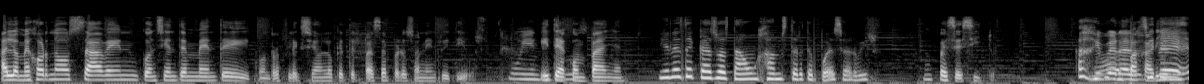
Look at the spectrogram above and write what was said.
A lo mejor no saben conscientemente y con reflexión lo que te pasa, pero son intuitivos Muy y te intuitivos. acompañan. Y en este caso hasta un hámster te puede servir. Un pececito, Ay, ¿no? verás, te-.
